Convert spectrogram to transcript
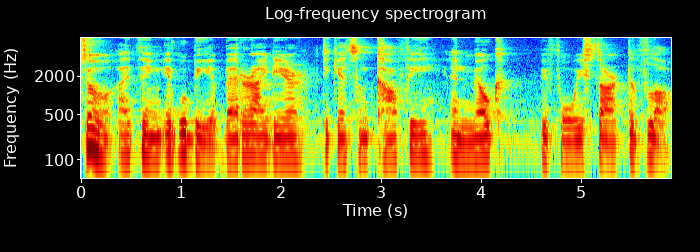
So I think it would be a better idea to get some coffee and milk before we start the vlog.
